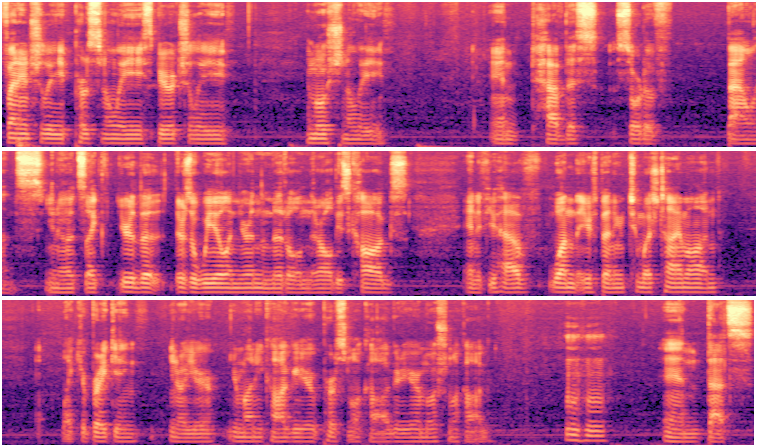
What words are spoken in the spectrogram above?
financially, personally, spiritually, emotionally, and have this sort of balance. You know, it's like you're the there's a wheel and you're in the middle and there are all these cogs And if you have one that you're spending too much time on, like you're breaking, you know, your your money cog or your personal cog or your emotional cog. Mm-hmm. And that's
